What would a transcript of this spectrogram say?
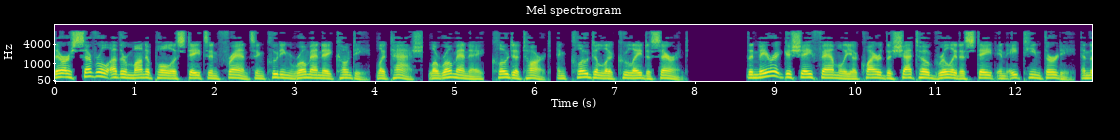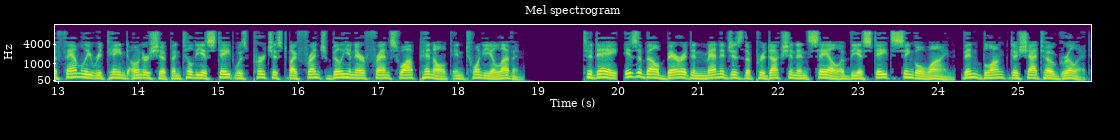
There are several other monopole estates in France including Romanée Conti, La Tâche, La Romanée, Clos de Tart, and Clos de la Coulée de Serrant. The Neyret-Gachet family acquired the Château Grillet estate in 1830, and the family retained ownership until the estate was purchased by French billionaire François Pinault in 2011. Today, Isabelle Baraton manages the production and sale of the estate's single wine, Vin Blanc de Château Grillet.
